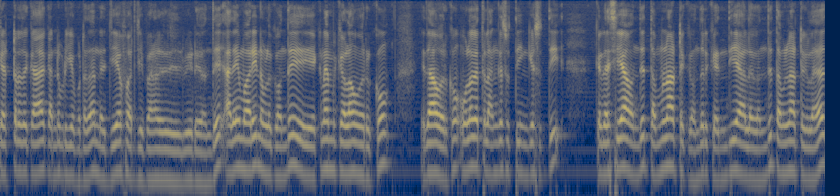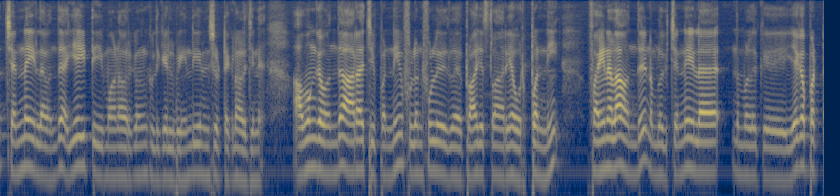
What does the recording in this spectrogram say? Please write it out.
கட்டுறதுக்காக கண்டுபிடிக்கப்பட்டதாக இந்த ஜிஎஃப்ஆர்ஜி பேனல் வீடு வந்து. அதே மாதிரி நம்மளுக்கு வந்து எக்கனாமிக்கலாகவும் இருக்கும் இதாகவும் இருக்கும். உலகத்தில் அங்கே சுற்றி இங்கே சுற்றி கடைசியாக வந்து தமிழ்நாட்டுக்கு வந்திருக்க இந்தியாவில் வந்து தமிழ்நாட்டுல சென்னையில் வந்து ஐஐடி மாணவர்கள்னு சொல்லி கேள்வி இந்தியன் இன்ஸ்டியூட் டெக்னாலஜின்னு அவங்க வந்து ஆராய்ச்சி பண்ணி ஃபுல் அண்ட் ஃபுல் இதில் ப்ராஜெக்ட்ஸ்லாம் நிறையா ஒர்க் பண்ணி ஃபைனலாக வந்து நம்மளுக்கு சென்னையில் நம்மளுக்கு ஏகப்பட்ட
